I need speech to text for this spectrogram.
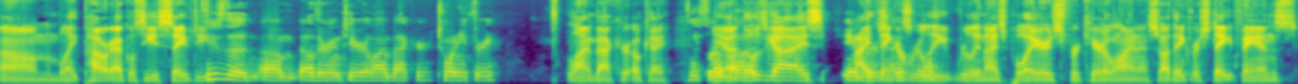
um, like Power Echols, he is safety. He's the um, other interior linebacker, twenty three linebacker. Okay, from, yeah, uh, those guys Chambers I think are really really nice players for Carolina. So I think for state fans,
